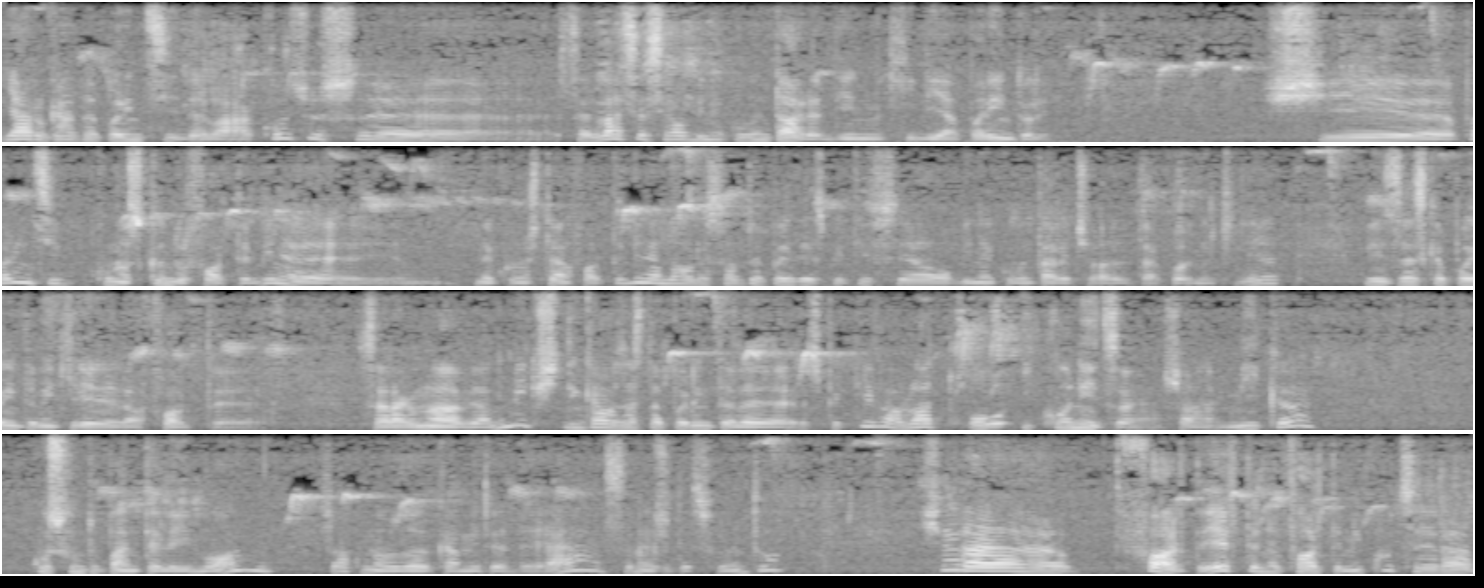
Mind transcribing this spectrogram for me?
i-a rugat pe părinții de la Acociu să, să lase să iau binecuvântare din chilia părintului. Și uh, părinții, cunoscându-l foarte bine, ne cunoșteam foarte bine, l-au lăsat pe părintele respectiv să ia o binecuvântare cealaltă acolo din Chilie. Bineînțeles că părintele Michilie era foarte sărac, nu avea nimic și din cauza asta părintele respectiv a luat o iconiță, așa, mică, cu Sfântul Panteleimon, și acum am dat aminte de ea, să ne ajute Sfântul, și era foarte ieftină, foarte micuță, era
